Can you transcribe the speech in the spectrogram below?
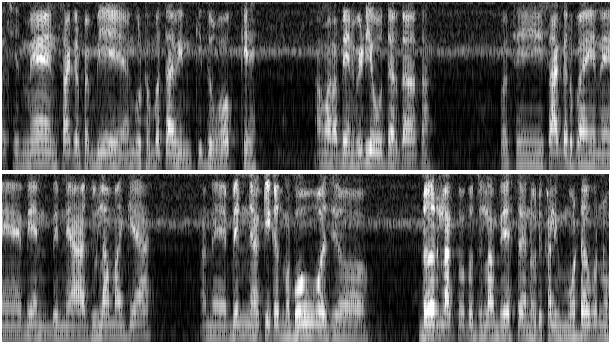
પછી મેન સાગરભાઈ બે અંગૂઠો બતાવીને કીધું ઓકે. અમારા બેન વીડિયો ઉતારતા હતા. પછી સાગરભાઈ અને બેન બેનને આ ઝૂલામાં ગયા અને બેનને હકીકતમાં બહુ જ ડર લાગતો હતો ઝૂલામાં બેસતા એનું ખાલી મોઢા ઉપરનો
